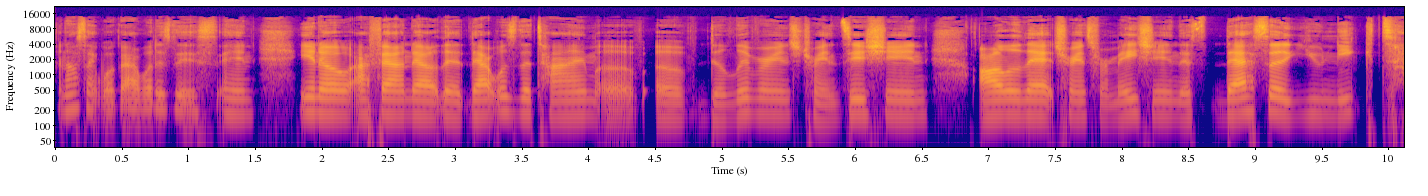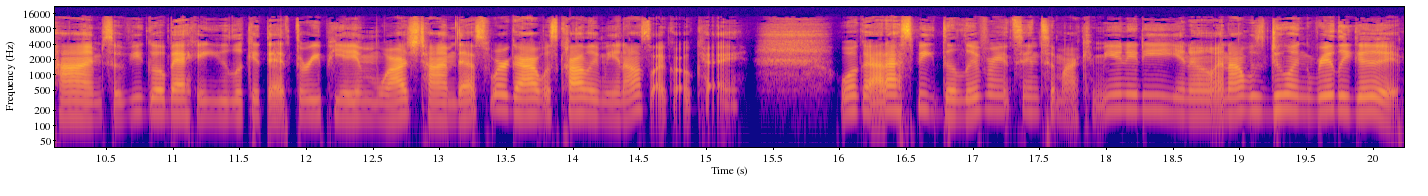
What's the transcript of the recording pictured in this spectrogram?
and I was like, well, God, what is this? And, you know, I found out that that was the time of, of deliverance, transition, all of that transformation. That's, that's a unique time. So if you go back and you look at that 3 p.m. watch time, that's where God was calling me. And I was like, okay, well, God, I speak deliverance into my community, you know, and I was doing really good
